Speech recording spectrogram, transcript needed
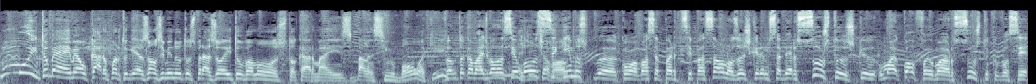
Muito bem, meu caro português, 11 minutos pras 8. Vamos tocar mais balancinho bom aqui? Vamos tocar mais balancinho E a bom. Seguimos uh, com a vossa participação. Nós hoje queremos saber sustos que o ma- qual foi o maior susto que você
